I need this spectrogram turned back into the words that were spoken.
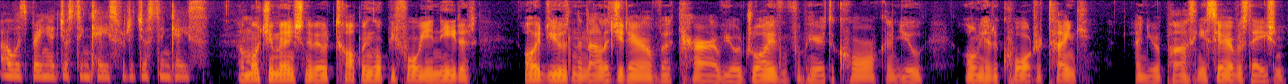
I always bring it just in case for the just in case. And what you mentioned about topping up before you need it, I'd use an analogy there of a car. If you were driving from here to Cork and you only had a quarter tank and you were passing a service station,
